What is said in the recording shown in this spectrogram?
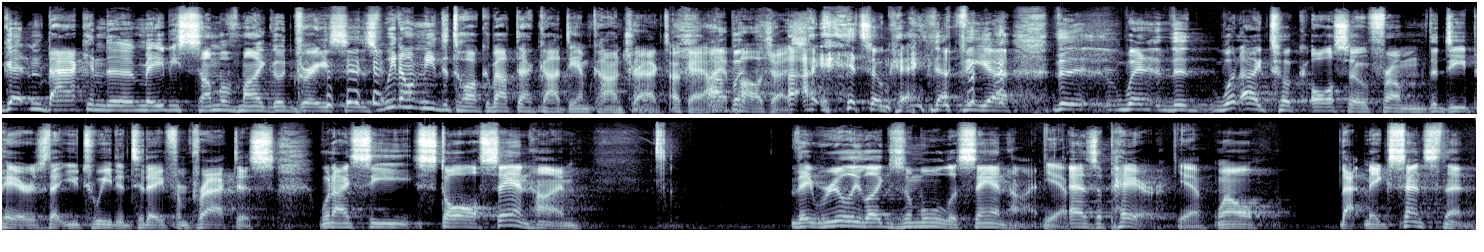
getting back into maybe some of my good graces. we don't need to talk about that goddamn contract. Uh, Okay, I but apologize. I, it's okay. the uh, the when the what I took also from the D pairs that you tweeted today from practice when I see Staal Sanheim they really like Zamula Sanheim Yeah. as a pair. Yeah. Well, that makes sense then.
